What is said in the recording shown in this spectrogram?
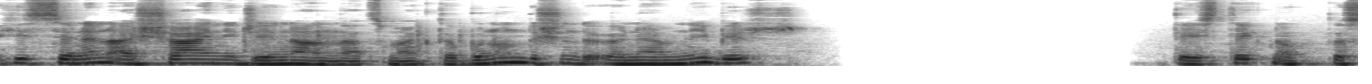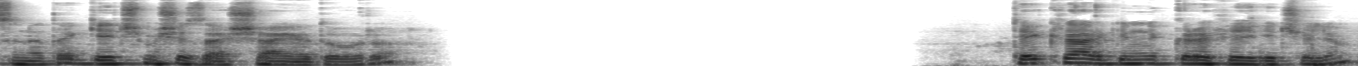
hissenin aşağı ineceğini anlatmakta. Bunun dışında önemli bir destek noktasını da geçmişiz aşağıya doğru. Tekrar günlük grafiğe geçelim.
